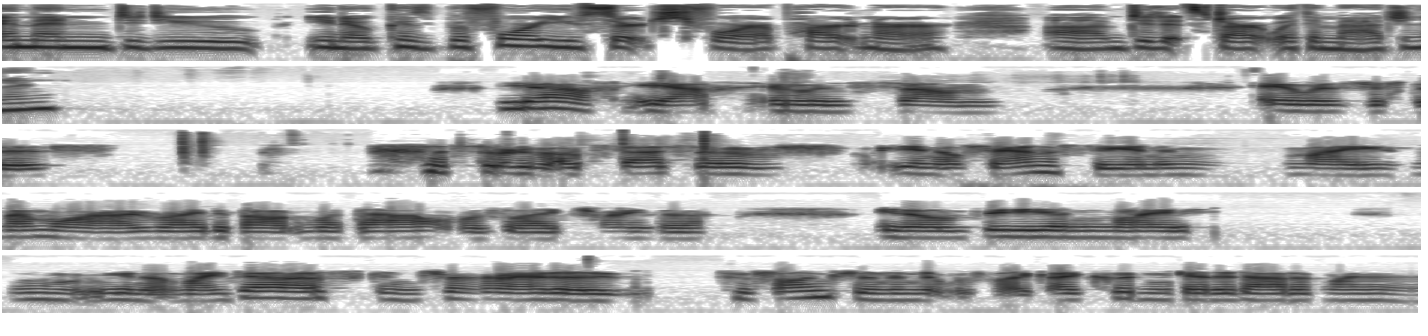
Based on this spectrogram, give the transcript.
and then did you, you know, cause before you searched for a partner, um, did it start with imagining? Yeah, yeah. It was um it was just this sort of obsessive, you know, fantasy and in my memoir I write about what that was like trying to, you know, be in my you know, my desk and try to to function and it was like I couldn't get it out of my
